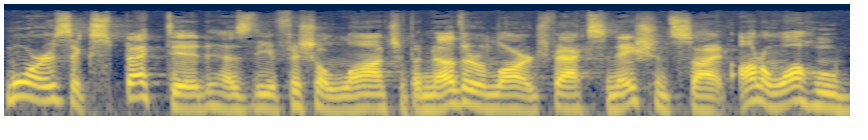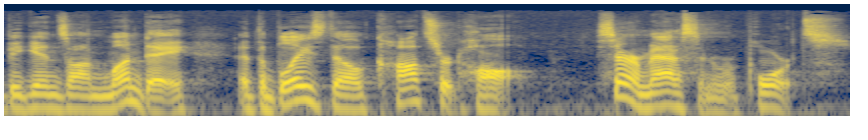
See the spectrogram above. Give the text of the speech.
More is expected as the official launch of another large vaccination site on Oahu begins on Monday at the Blaisdell Concert Hall. Sarah Mattison reports.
